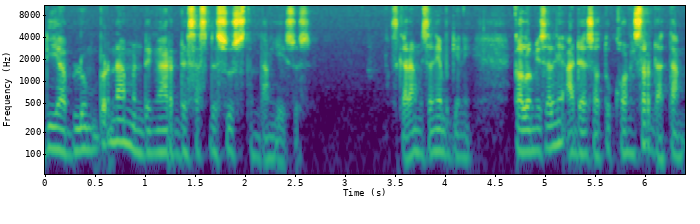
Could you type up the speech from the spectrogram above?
dia belum pernah mendengar desas-desus tentang Yesus. Sekarang misalnya begini, kalau misalnya ada satu konser datang,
